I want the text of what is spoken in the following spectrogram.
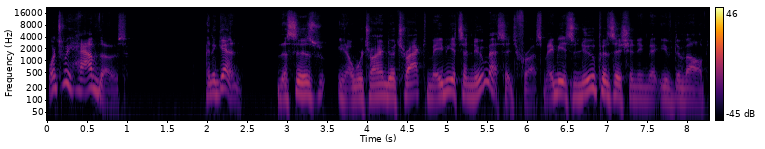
Once we have those, and again, this is, you know, we're trying to attract, maybe it's a new message for us. Maybe it's new positioning that you've developed.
